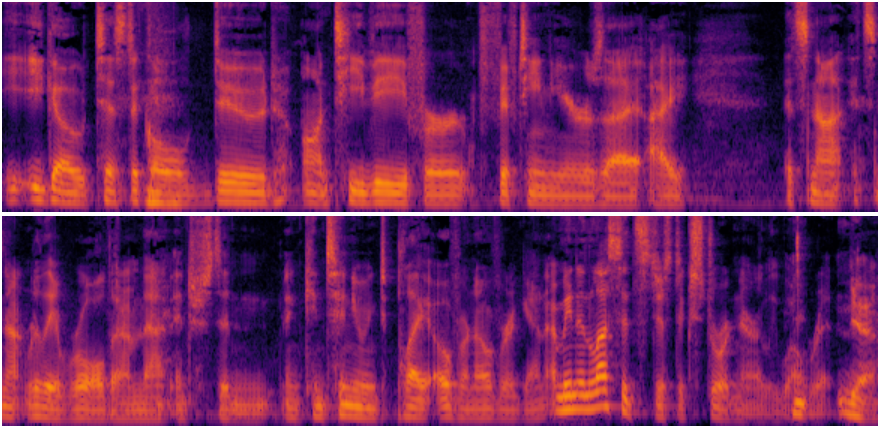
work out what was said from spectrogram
egotistical dude on TV for 15 years, I, I it's not it's not really a role that I'm that interested in, in continuing to play over and over again. I mean, unless it's just extraordinarily well written Yeah.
